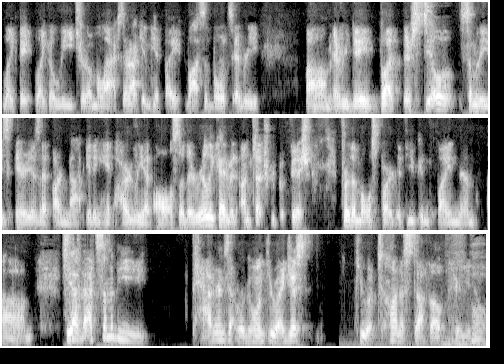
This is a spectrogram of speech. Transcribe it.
like they like a leech or a Mille Lacs. They're not getting hit by lots of boats every um, every day, but there's still some of these areas that are not getting hit hardly at all. So they're really kind of an untouched group of fish for the most part, if you can find them. Um, so yeah, that's some of the patterns that we're going through. I just threw a ton of stuff out there, you know.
